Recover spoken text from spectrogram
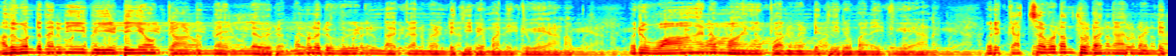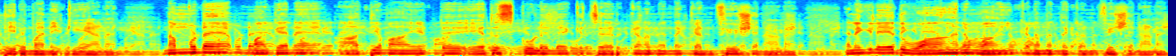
അതുകൊണ്ട് തന്നെ ഈ വീഡിയോ കാണുന്ന എല്ലാവരും നമ്മളൊരു വീടുണ്ടാക്കാൻ വേണ്ടി തീരുമാനിക്കുകയാണ്. ഒരു വാഹനം വാങ്ങിക്കാൻ വേണ്ടി തീരുമാനിക്കുകയാണ്. ഒരു കച്ചവടം തുടങ്ങാൻ വേണ്ടി തീരുമാനിക്കുകയാണ്. നമ്മുടെ മകനെ ആദ്യമായിട്ട് ഏത് സ്കൂളിലേക്ക് ചേർക്കണമെന്ന കൺഫ്യൂഷനാണ്. അല്ലെങ്കിൽ ഏത് വാഹനം വാങ്ങിക്കണമെന്ന കൺഫ്യൂഷനാണ്.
